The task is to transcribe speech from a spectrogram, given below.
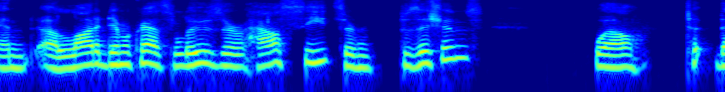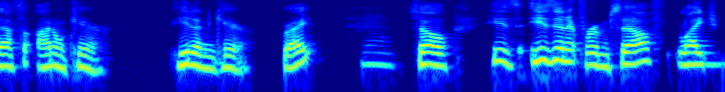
and a lot of democrats lose their house seats and positions well t- that's i don't care he doesn't care right yeah so he's he's in it for himself. Like, Mm.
